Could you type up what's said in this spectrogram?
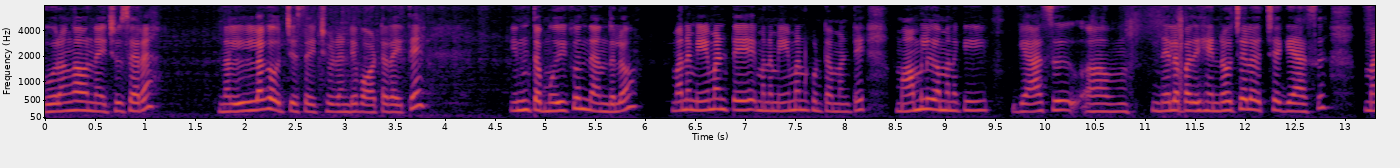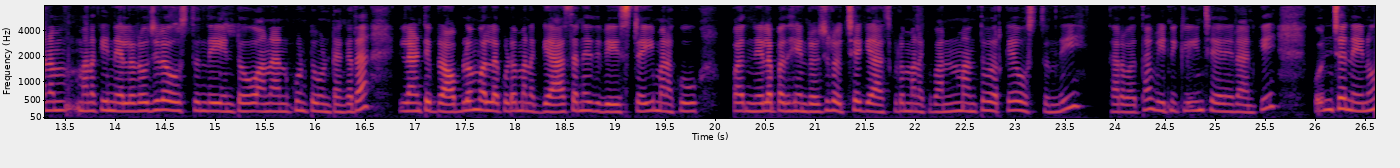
ఘోరంగా ఉన్నాయి చూసారా? నల్లగా వచ్చేసాయి చూడండి వాటర్ అయితే. ఇంత మురికుంది అందులో. మనం ఏమంటే మనం ఏమనుకుంటామంటే మామూలుగా మనకి గ్యాస్ నెల పదిహేను రోజులు వచ్చే గ్యాస్ మనం మనకి నెల రోజులో వస్తుంది ఏంటో అని అనుకుంటూ ఉంటాం కదా. ఇలాంటి ప్రాబ్లం వల్ల కూడా మన గ్యాస్ అనేది వేస్ట్ అయ్యి మనకు పది నెల పదిహేను రోజులు వచ్చే గ్యాస్ కూడా మనకి వన్ మంత్ వరకే వస్తుంది. తర్వాత వీటిని క్లీన్ చేయడానికి కొంచెం నేను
